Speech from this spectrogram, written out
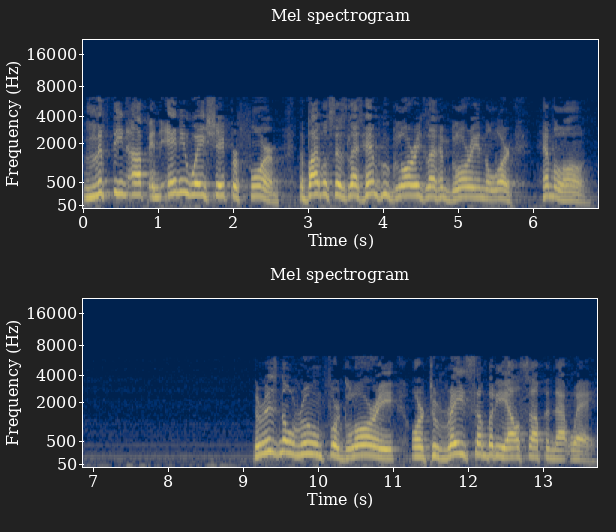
lifting up in any way, shape, or form. The Bible says, let him who glories, let him glory in the Lord. Him alone. There is no room for glory or to raise somebody else up in that way.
